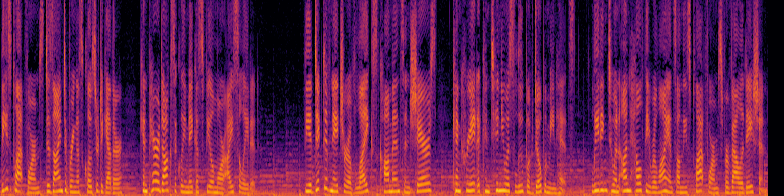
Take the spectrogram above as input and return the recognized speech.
These platforms, designed to bring us closer together, can paradoxically make us feel more isolated. The addictive nature of likes, comments, and shares can create a continuous loop of dopamine hits, leading to an unhealthy reliance on these platforms for validation.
